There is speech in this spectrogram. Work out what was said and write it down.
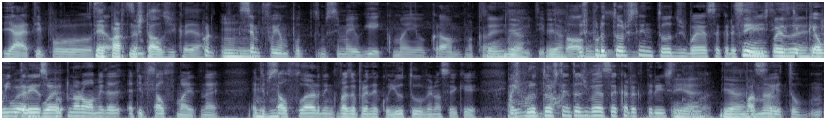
Yeah. Tipo, Tem a lá, parte sempre, nostálgica, yeah. curto- Uhum. sempre fui um puto assim, meio geek, meio chrome. Ok. Sim. Yeah, tipo, yeah. Os produtores têm todos bem essa característica, pois é. tipo, que é o interesse, bué. porque normalmente é, é tipo self-made, né? É tipo Uhum. self-learning que vais aprender com o YouTube e não sei o quê. Pá, Os produtores têm todos bem essa característica. Yeah. mano. Yeah. Pá, meu YouTube,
